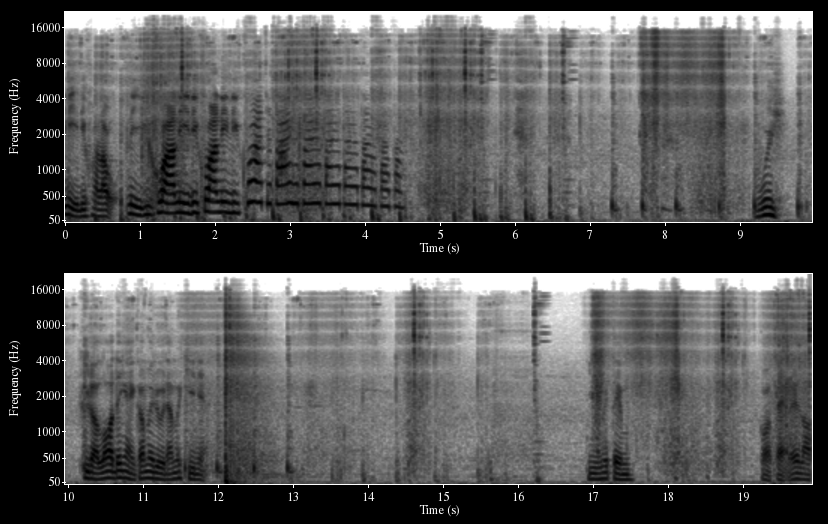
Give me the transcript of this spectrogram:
ยหนีดีกว่าเราหนีดีกว่าหนีดีกว่าหนีดีกว่าจะตายจะตายจะตายจะตายจะตายจะตายตายอุ้ยคือเรารอดได้ไงก็ไม่รู้นะเมื่อกี้เนี่ยยิงไม่เต็มก่อแตะได้เรา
